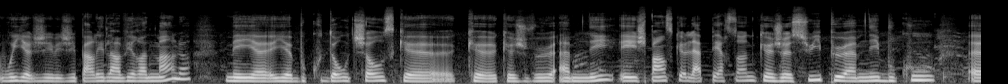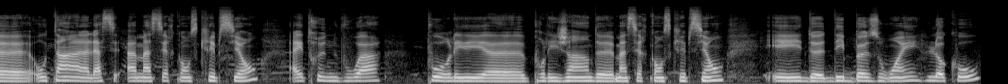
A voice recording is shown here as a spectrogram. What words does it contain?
Oui, j'ai parlé de l'environnement, là, mais il y a beaucoup d'autres choses que, que, je veux amener. Et je pense que la personne que je suis peut amener beaucoup, autant à, la, à ma circonscription, être une voix pour les, pour les gens de ma circonscription et de, des besoins locaux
